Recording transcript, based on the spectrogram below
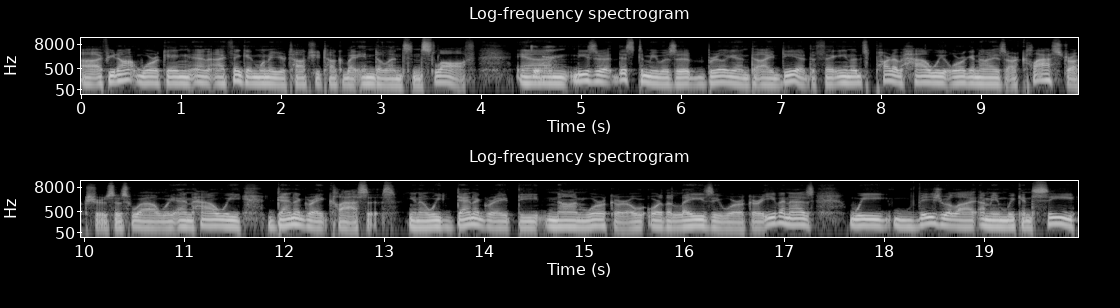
uh, if you're not working, and I think in one of your talks you talk about indolence and sloth, and yeah. these are this to me was a brilliant idea to think. You know, it's part of how we organize our class structures as well, we, and how we denigrate classes. You know, we denigrate the non-worker or, or the lazy worker, even as we visualize. I mean, we can see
